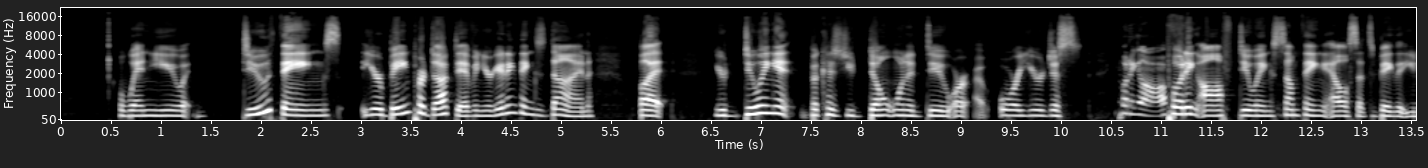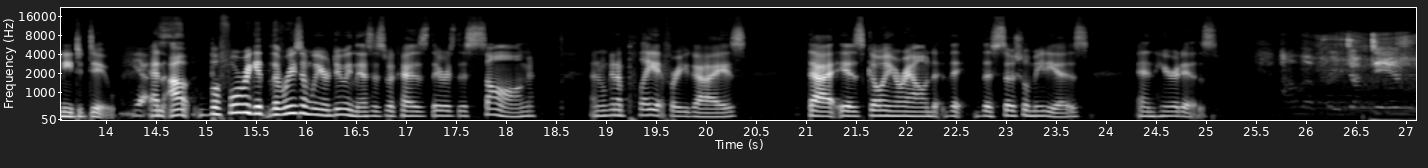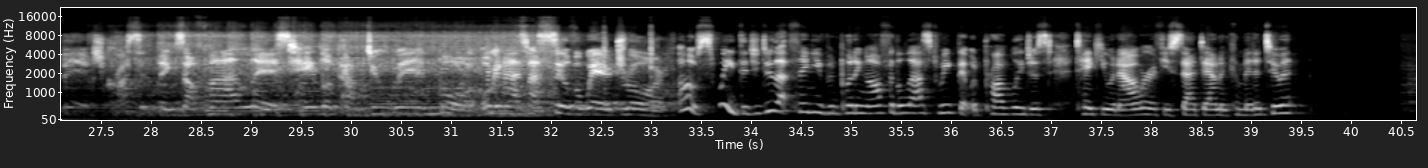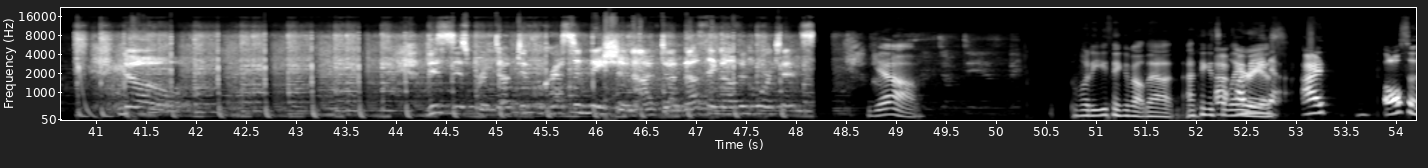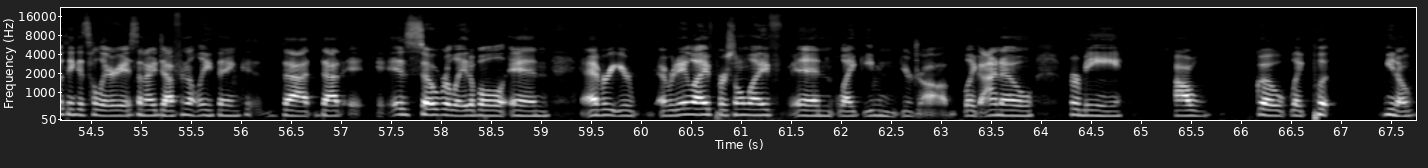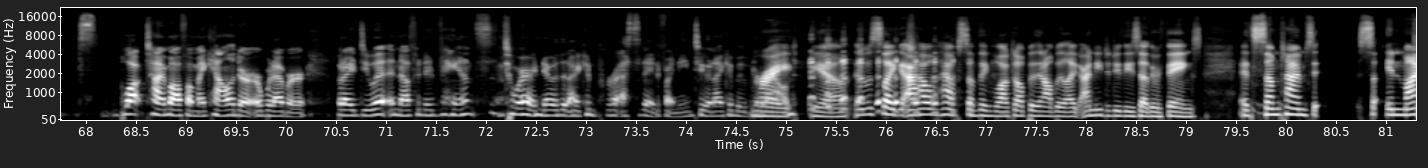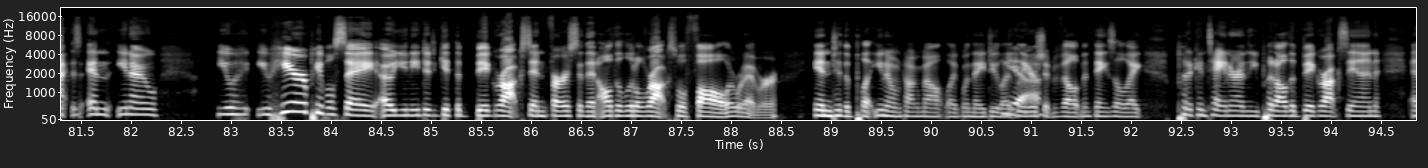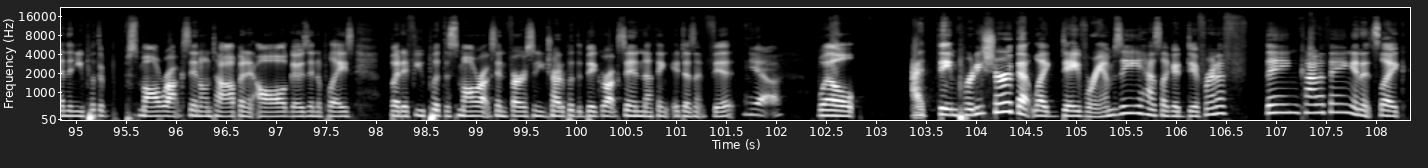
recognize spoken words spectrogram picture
when you do things, you're being productive and you're getting things done, but you're doing it because you don't want to do or or you're just Putting off. putting off doing something else that's big that you need to do. Yes. And I, before we get the reason we are doing this is because there's this song, and I'm gonna play it for you guys, that is going around the the social medias, and here it is. I'm a productive bitch, crossing things off my list. Hey, look, I'm doing more. Organize my silverware drawer. Oh, sweet. Did you do that thing you've been putting off for the last week that would probably just take you an hour if you sat down and committed to it? No. This is productive procrastination. I've done nothing of importance. Yeah. What do you think about that? I think it's I- hilarious. I mean, I also think it's hilarious, and I definitely think that that is so relatable in every your everyday life, personal life, and like even your job. Like I know for me, I'll go like put you know block time off on my calendar or whatever, but I do it enough in advance to where I know that I can procrastinate if I need to, and I can move it Right. around. yeah. It was like I'll have something blocked up and then I'll be like, I need to do these other things. And sometimes in my and you know, you you hear people say, "Oh, you need to get the big rocks in first, and then all the little rocks will fall or whatever into the play." You know, what I'm talking about like when they do like Yeah. leadership development things. They'll like put a container and you put all the big rocks in, and then you put the small rocks in on top, and it all goes into place. But if you put the small rocks in first and you try to put the big rocks in, nothing, it doesn't fit. Yeah. Well, I think I'm pretty sure that like Dave Ramsey has like a different af- thing kind of thing, and it's like,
